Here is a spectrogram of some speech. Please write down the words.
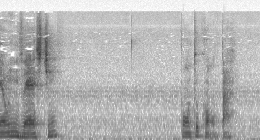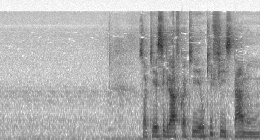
é o investing.com, tá? Só que esse gráfico aqui eu que fiz, tá? Não,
